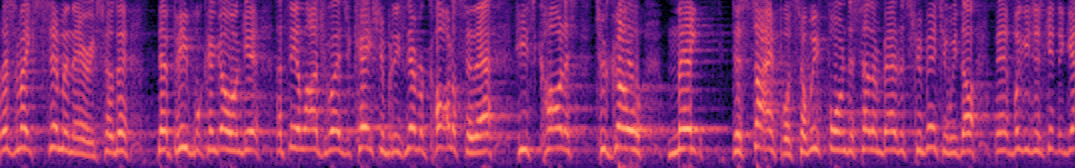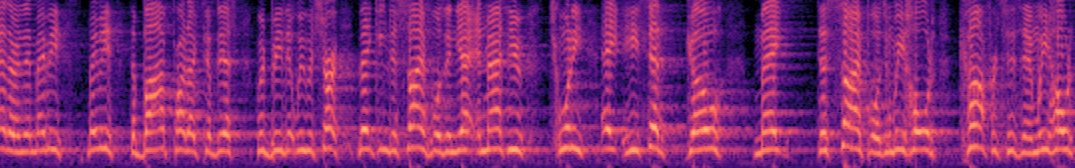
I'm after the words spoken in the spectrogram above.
let's make seminaries so that, that people can go and get a theological education. But he's never called us to that. He's called us to go make disciples. So we formed the Southern Baptist Convention. We thought, man, if we could just get together and then maybe, maybe the byproduct of this would be that we would start making disciples. And yet in Matthew 28, he said, go make disciples. And we hold conferences and we hold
